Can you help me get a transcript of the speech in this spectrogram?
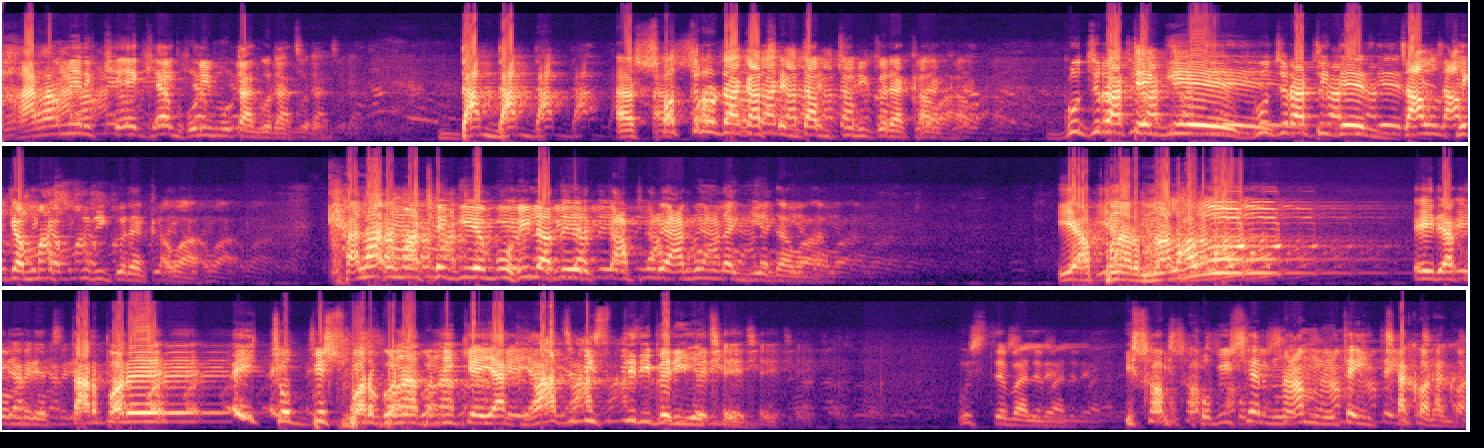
হারামের খেয়ে খেয়ে ভুড়ি মোটা করেছে। ডাব চুরি করে খাওয়া। গুজরাটে গিয়ে গুজরাটিদের জাল থেকে মাছ চুরি করে খাওয়া। খেলার মাঠে গিয়ে মহিলাদের কাপড়ে আগুন লাগিয়ে দেওয়া। এ আপনার মালাউন এইরকম বেরিয়েছে। তারপরে এই চব্বিশ পরগনার দিকে এক রাজমিস্ত্রি বেরিয়েছে। বুঝতে পারলেন। এসব খবিসের নাম নিতে ইচ্ছা করে না।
